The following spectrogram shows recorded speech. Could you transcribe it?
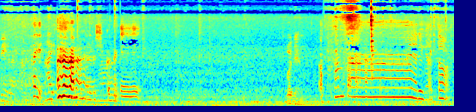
はい、はい、よろしくお願いします。乾杯ありがとう。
